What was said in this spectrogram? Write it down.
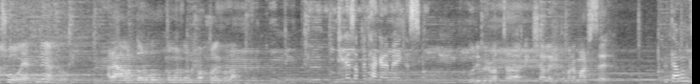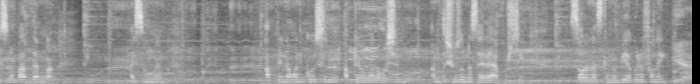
আসো এখনই আসো। আরে আমার দরজা তো তোমার জন্য সবসময় খোলা। ঠিক আছে আপনি থাকেন আমি আইতেছি। গরিবের বাচ্চা রিক্সাওয়ালা কি তোমার মারছে? তেমন কিছু না বাদ দেন না। আইসা শুনেন আপনি না মানে কইছেন আপনি আমার ভালোবাসেন আমি তো সুজনটা সাইডে আয়া পড়ছি। চলেন আজকে আমরা বিয়ে করে ফেলাই। বিয়া?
